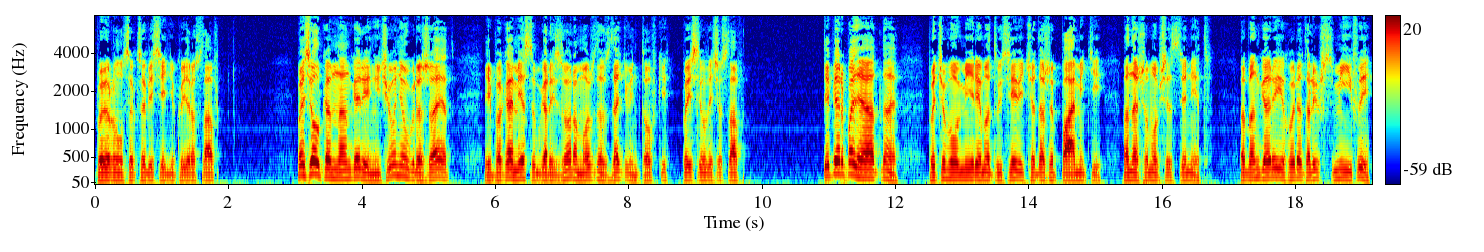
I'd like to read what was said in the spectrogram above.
Повернулся к собеседнику Ярослав. Поселкам на Ангаре ничего не угрожает, и пока местным гарнизонам можно сдать винтовки, пояснил Вячеслав. Теперь понятно, почему в мире Матусевича даже памяти о нашем обществе нет. Об Ангаре ходят лишь мифы,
